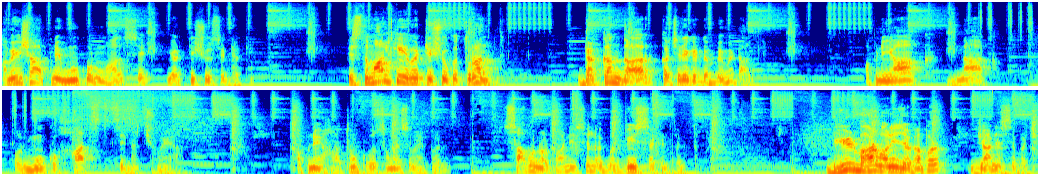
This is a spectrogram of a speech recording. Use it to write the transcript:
हमेशा अपने मुँह को रुमाल से या टिश्यू से ढकें। इस्तेमाल किए हुए टिश्यू को तुरंत ढक्कनदार कचरे के डब्बे में डाल दें। अपनी आँख, नाक और मुँह को हाथ से न छुएँ आप। अपने हाथों को समय समय पर साबुन और पानी से लगभग 20 सेकंड तक धोएँ भीड़ भाड़ वाली जगह पर जाने से बचें।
